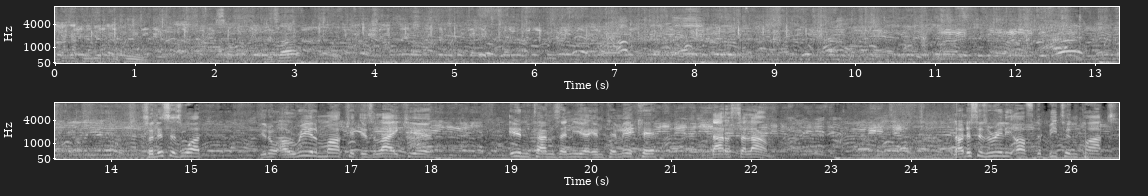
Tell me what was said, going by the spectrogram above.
Nataka tuingie ndani. Ni sawa? So this is what you know a real market is like here in Tanzania in Temeke, Dar es Salaam. Now this is really off the beaten path.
